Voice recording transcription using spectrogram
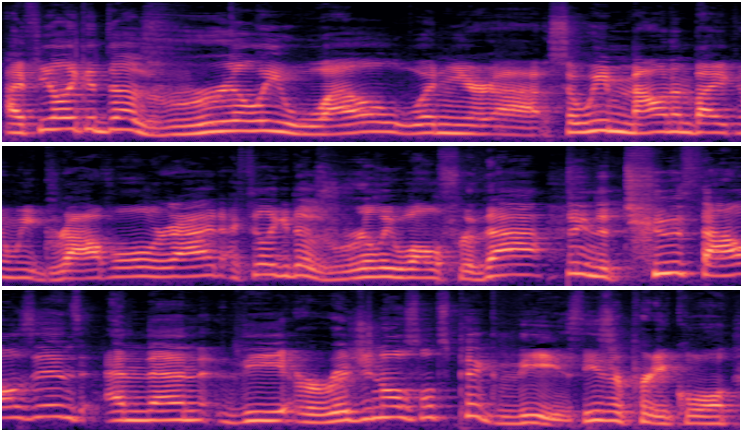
I feel like it does really well when you're, uh, so we mountain bike and we gravel ride. I feel like it does really well for that. Between the 2000s and then the originals, let's pick these. These are pretty cool.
